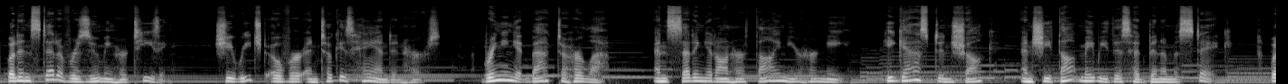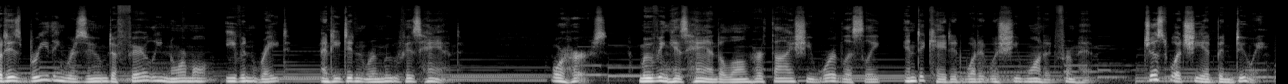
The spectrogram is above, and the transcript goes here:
But instead of resuming her teasing, she reached over and took his hand in hers, bringing it back to her lap and setting it on her thigh near her knee. He gasped in shock, and she thought maybe this had been a mistake but his breathing resumed a fairly normal, even rate, and he didn't remove his hand. Or hers. Moving his hand along her thigh, she wordlessly indicated what it was she wanted from him. Just what she had been doing.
